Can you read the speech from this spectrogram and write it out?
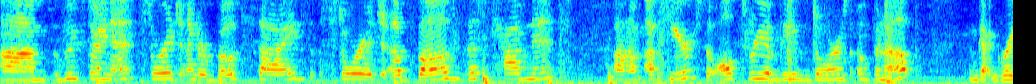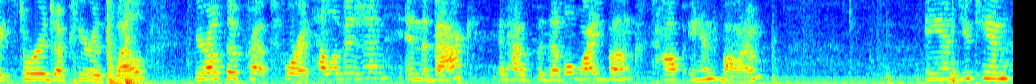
um, booth dinette, storage under both sides, storage above this cabinet um, up here. So all three of these doors open up. We've got great storage up here as well. You're also prepped for a television in the back. It has the double wide bunks, top and bottom. And you can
